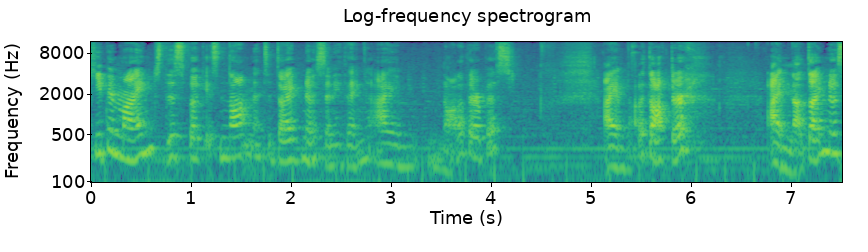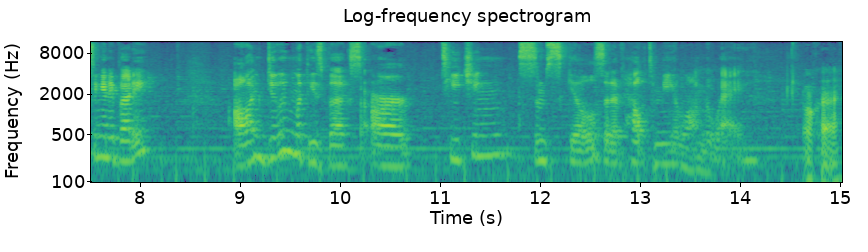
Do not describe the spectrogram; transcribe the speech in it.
Keep in mind, this book is not meant to diagnose anything. I am not a therapist. I am not a doctor. I'm not diagnosing anybody. All I'm doing with these books are teaching some skills that have helped me along the way. Okay.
